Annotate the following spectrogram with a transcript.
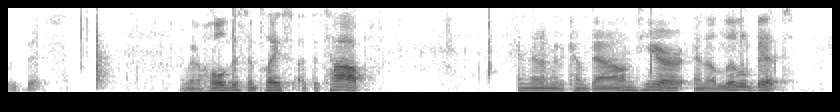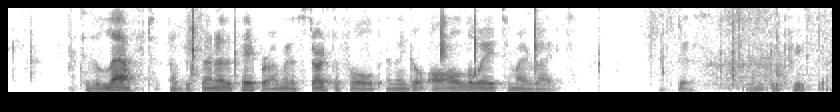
with this. I'm going to hold this in place at the top and then I'm going to come down here and a little bit to the left of the center of the paper I'm going to start the fold and then go all the way to my right like this. a good crease there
